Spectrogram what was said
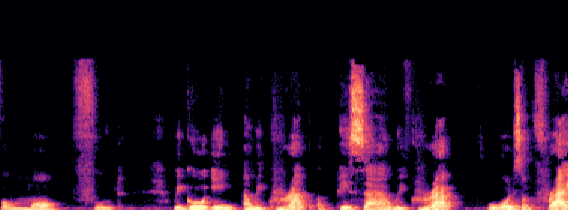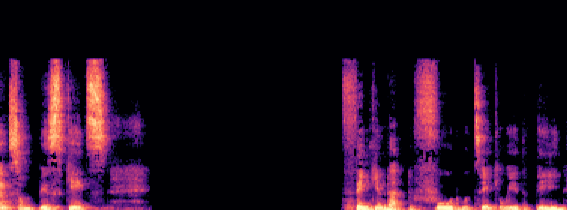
for more food we go in and we grab a pizza, we grab, we want some fried, some biscuits, thinking that the food will take away the pain,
